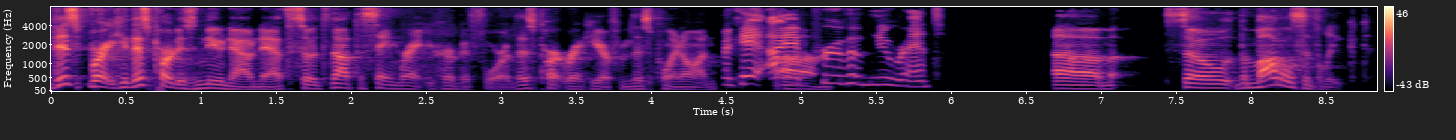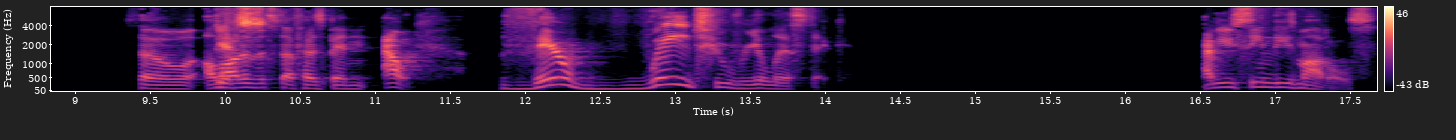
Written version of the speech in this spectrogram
this right here, this part is new now, Neth. So it's not the same rant you heard before. This part right here from this point on. Okay, I Um, approve of new rant. Um, so the models have leaked. So a lot of the stuff has been out. They're way too realistic. Have you seen these models?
